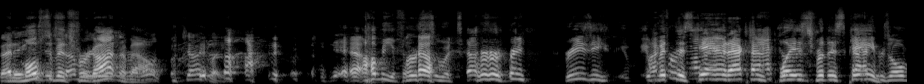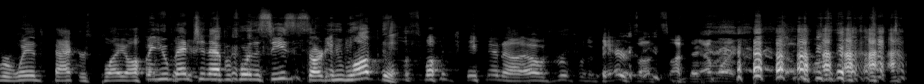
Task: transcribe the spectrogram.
Bet and most of it's forgotten about. Exactly. Yeah. I'll be first to attest. to that. Reezy, I with this game, it actually Packers- plays for this game. Packers over wins, Packers playoff. But you mentioned that before the season started. You loved it. This money came in. Uh, I was rooting for the Bears on Sunday. I'm like,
